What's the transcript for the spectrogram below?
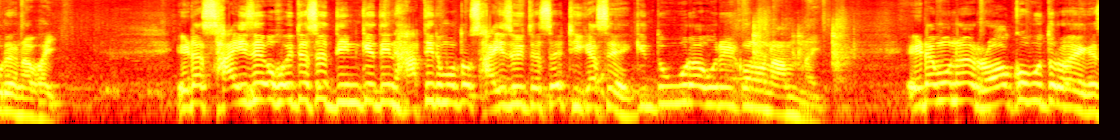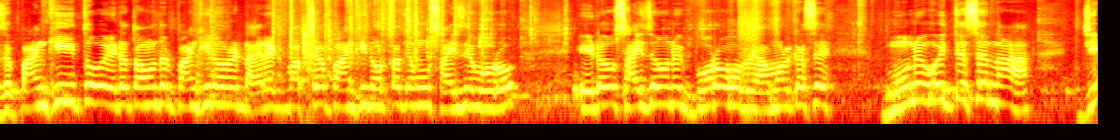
উড়ে না ভাই। এটা সাইজেও হইতেছে, দিনকে দিন হাতির মতো সাইজ হইতেছে, ঠিক আছে? কিন্তু উড়াউড়ির কোনো নাম নাই। এটা মনে হয় র কবুতর হয়ে গেছে। পাঙ্খি তো, এটা তো আমাদের পাঙ্খি নরের ডাইরেক্ট বাচ্চা, পাঙ্খি নরটা যেমন সাইজে বড়, এটাও সাইজে অনেক বড় হবে। আমার কাছে মনে হইতেছে না যে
